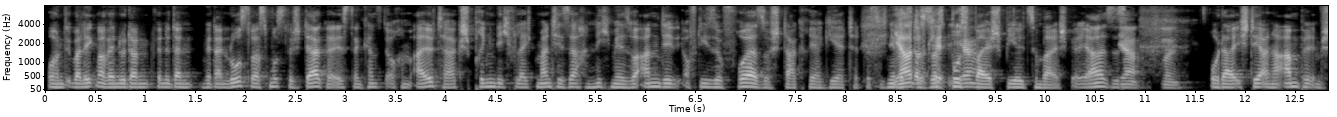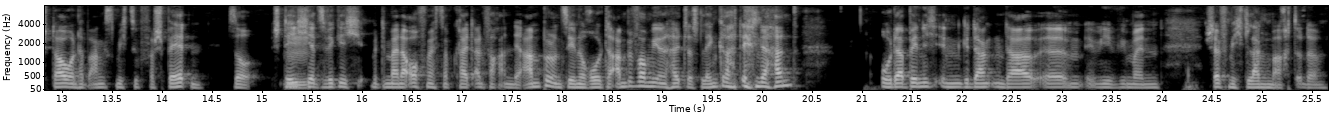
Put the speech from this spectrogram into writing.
Und überleg mal, wenn du dann, wenn du dann, wenn dein Loslassmuskel stärker ist, dann kannst du auch im Alltag springen dich vielleicht manche Sachen nicht mehr so an, die, auf die du vorher so stark reagiert hättest. Ich nehme Ja, das das, das ke- ja. Busbeispiel zum Beispiel, ja. Ist, ja, voll. Oder ich stehe an der Ampel im Stau und habe Angst, mich zu verspäten. So, stehe ich Mhm. jetzt wirklich mit meiner Aufmerksamkeit einfach an der Ampel und sehe eine rote Ampel vor mir und halte das Lenkrad in der Hand? Oder bin ich in Gedanken da, ähm, wie, wie mein Chef mich lang macht? Oder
